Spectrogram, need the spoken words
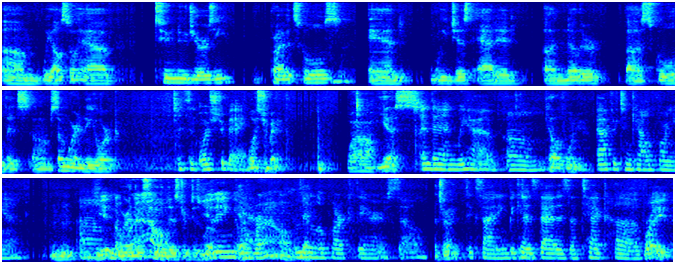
Wow. Um, we also have two New Jersey private schools, and we just added another uh, school that's um, somewhere in New York, it's in oyster bay Oyster Bay. wow. Yes, and then we have um, California. atherton california Mm-hmm. um, Getting We're in around. the school district as well. Getting Yeah. around. menlo park there so That's right. it's exciting because that is a tech hub Right,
